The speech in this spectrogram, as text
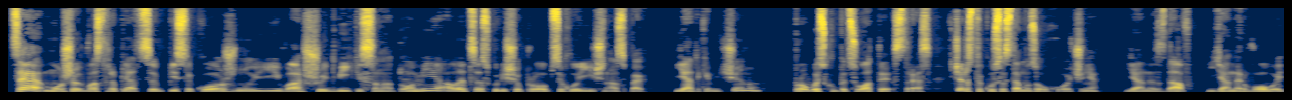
Це може вас траплятися після кожної вашої двійки з анатомії, але це скоріше про психологічний аспект. Я таким чином пробую скомпенсувати стрес через таку систему заохочення. Я не здав, я нервовий,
